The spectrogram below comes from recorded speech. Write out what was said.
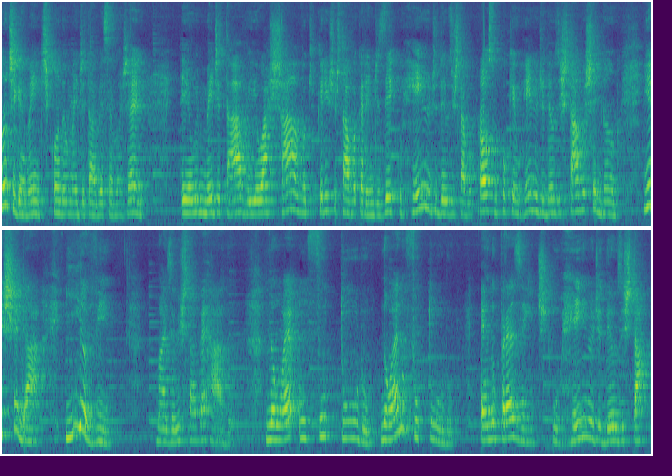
Antigamente, quando eu meditava esse evangelho, eu meditava e eu achava que Cristo estava querendo dizer que o reino de Deus estava próximo, porque o reino de Deus estava chegando, ia chegar, ia vir. Mas eu estava errada. Não é um futuro, não é no futuro, é no presente. O reino de Deus está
